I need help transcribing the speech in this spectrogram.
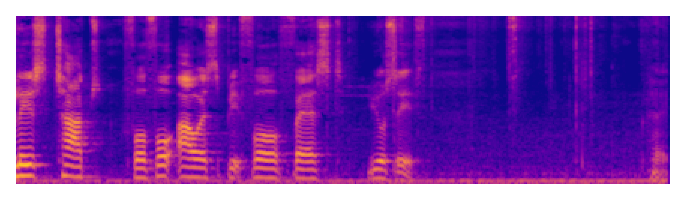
Please charge for 4 hours before first use it. Okay.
